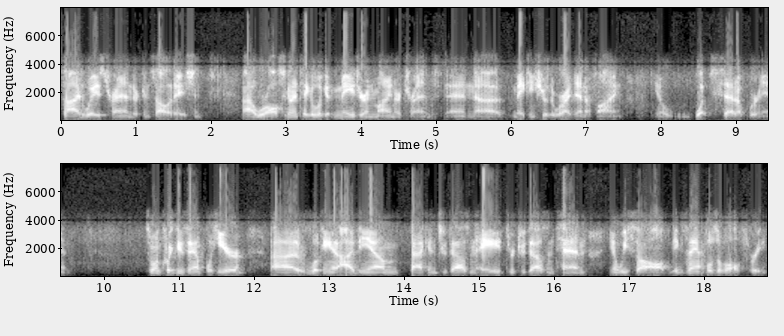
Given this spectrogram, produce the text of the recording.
sideways trend or consolidation. Uh, we're also going to take a look at major and minor trends and uh, making sure that we're identifying you know, what setup we're in. So one quick example here, uh, looking at IBM back in 2008 through 2010, you know, we saw all, examples of all three.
